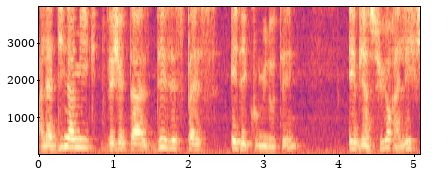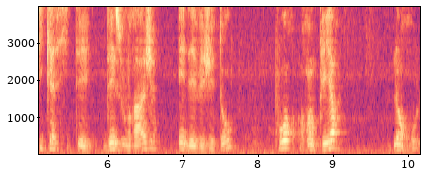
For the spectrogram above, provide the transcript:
à la dynamique végétale des espèces et des communautés, et bien sûr à l'efficacité des ouvrages et des végétaux pour remplir leur rôle.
